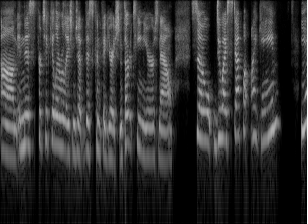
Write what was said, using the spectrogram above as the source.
um, in this particular relationship, this configuration, 13 years now. So, do I step up my game? Yeah,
